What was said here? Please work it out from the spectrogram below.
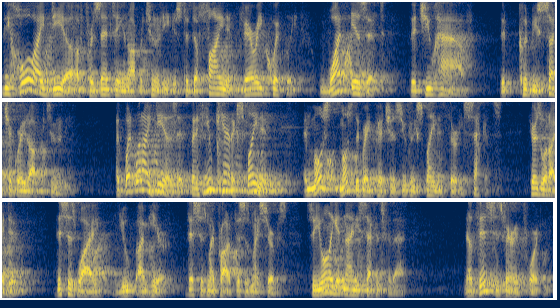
The whole idea of presenting an opportunity is to define it very quickly. What is it that you have that could be such a great opportunity? What, what idea is it? But if you can't explain it, and most, most of the great pitches you can explain in 30 seconds. Here's what I do. This is why you, I'm here. This is my product. This is my service. So you only get 90 seconds for that. Now, this is very important.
